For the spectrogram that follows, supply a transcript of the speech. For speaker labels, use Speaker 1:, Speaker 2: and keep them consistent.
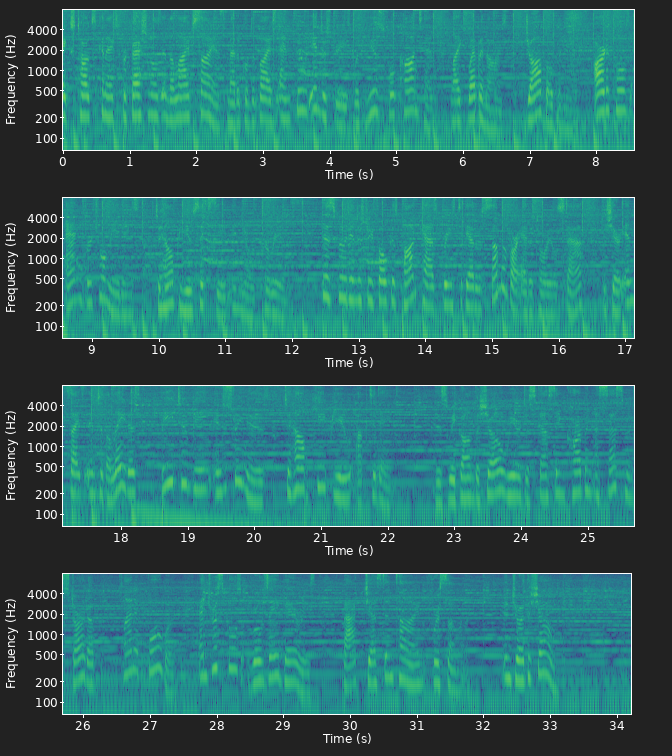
Speaker 1: X Talks connects professionals in the life science, medical device, and food industries with useful content like webinars, job openings, articles, and virtual meetings to help you succeed in your career. This food industry focused podcast brings together some of our editorial staff to share insights into the latest B2B industry news to help keep you up to date. This week on the show, we are discussing carbon assessment startup Planet Forward and Driscoll's Rosé Berries, back just in time for summer. Enjoy the show.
